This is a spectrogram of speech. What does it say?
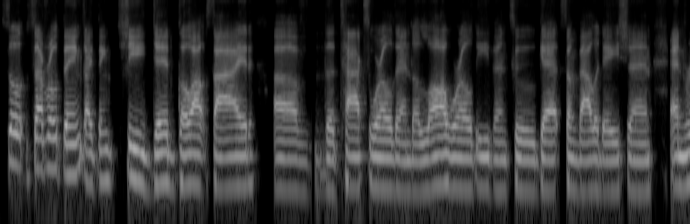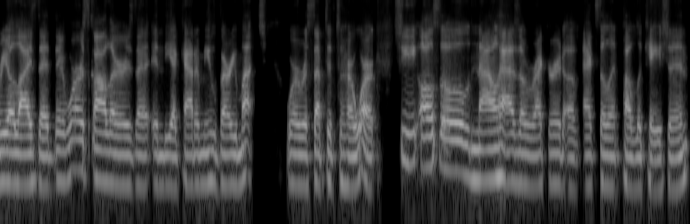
So several things. I think she did go outside of the tax world and the law world, even to get some validation and realize that there were scholars in the academy who very much were receptive to her work. She also now has a record of excellent publication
